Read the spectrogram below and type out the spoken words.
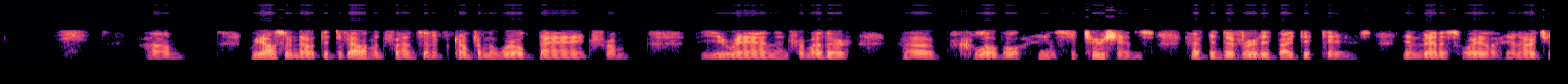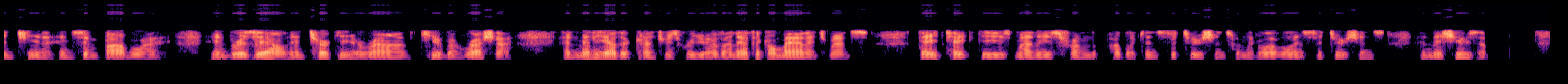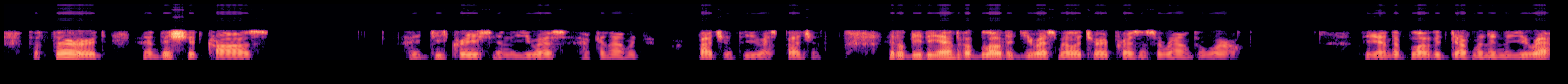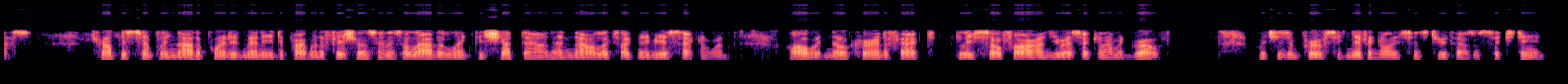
Um, we also note that development funds that have come from the World Bank, from UN, and from other uh, global institutions have been diverted by dictators in Venezuela, in Argentina, in Zimbabwe, in Brazil, in Turkey, Iran, Cuba, Russia, and many other countries where you have unethical managements, they take these monies from the public institutions, from the global institutions, and misuse them. The third, and this should cause a decrease in the U.S. economic budget, the U.S. budget, it'll be the end of a bloated U.S. military presence around the world, the end of bloated government in the U.S., Trump has simply not appointed many department officials and has allowed a lengthy shutdown, and now it looks like maybe a second one, all with no current effect, at least so far, on U.S. economic growth, which has improved significantly since 2016.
